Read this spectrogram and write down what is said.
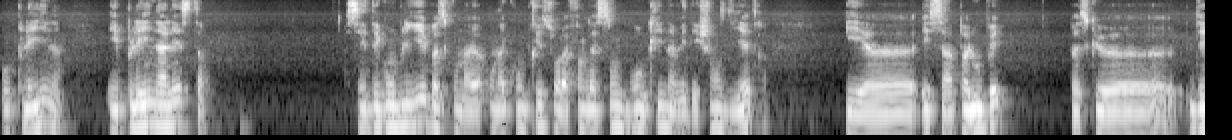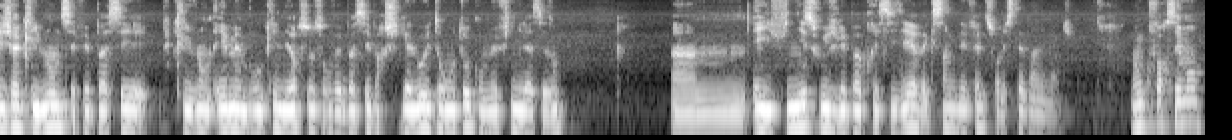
au play-in. Et play-in à l'Est, c'était compliqué parce qu'on a, on a compris sur la fin de la saison que Brooklyn avait des chances d'y être. Et, euh, et ça n'a pas loupé. Parce que euh, déjà Cleveland s'est fait passer, Cleveland et même Brooklyn d'ailleurs se sont fait passer par Chicago et Toronto qui ont mieux fini la saison. Euh, et ils finissent, oui je ne l'ai pas précisé, avec 5 défaites sur les 7 derniers matchs. Donc forcément,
